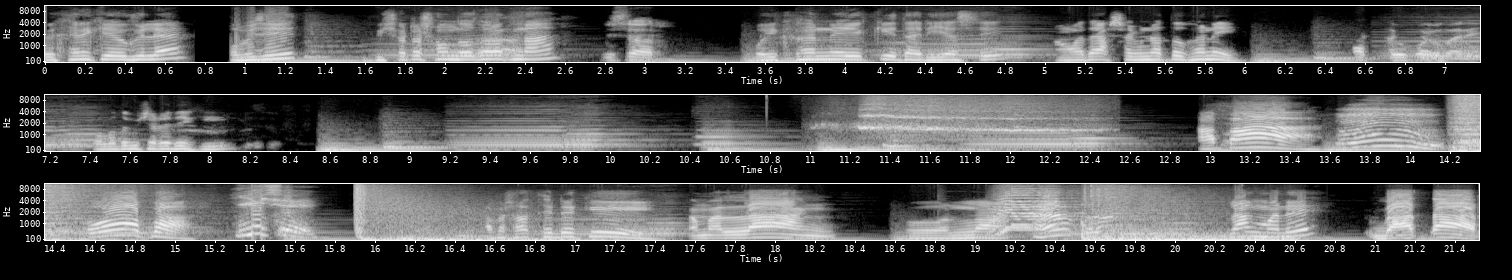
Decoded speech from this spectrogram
ওইখানে কেউ গেলে? অভিজিৎ বিষয়টা সন্দেহজনক না? স্যার। ওইখানে কে দাঁড়িয়ে আছে? আমাদের আসামি না তো ওখানে। চলো তো বিষয়টা দেখি। আপা! হুম। ও আপা! আপনার সাথে এটা কে? আমার লাং। ও লাং। হ্যাঁ? লাং মানে? বাতার।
